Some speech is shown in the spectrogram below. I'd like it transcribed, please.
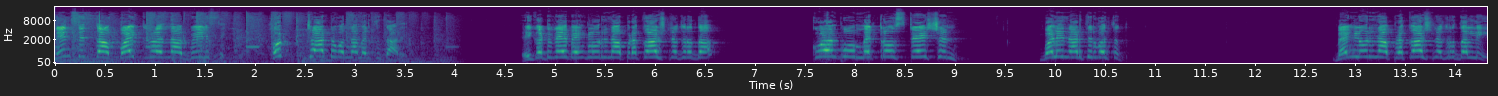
ನಿಂತಿದ್ದ ಬೈಕ್ಗಳನ್ನ ಬೀಳಿಸಿ ಹುಚ್ಚಾಟವನ್ನ ಮೆರೆದಿದ್ದಾರೆ ಈ ಘಟನೆ ಬೆಂಗಳೂರಿನ ಪ್ರಕಾಶ್ ನಗರದ ಕುವೆಂಪು ಮೆಟ್ರೋ ಸ್ಟೇಷನ್ ಬಳಿ ನಡೆದಿರುವಂತದ್ದು ಬೆಂಗಳೂರಿನ ಪ್ರಕಾಶ್ ನಗರದಲ್ಲಿ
